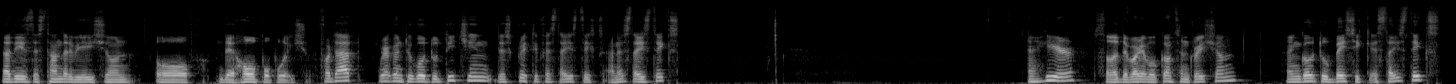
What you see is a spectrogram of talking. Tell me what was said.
that is the standard deviation of the whole population. For that, we're going to go to teaching, descriptive statistics and statistics, and here select the variable concentration and go to basic statistics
